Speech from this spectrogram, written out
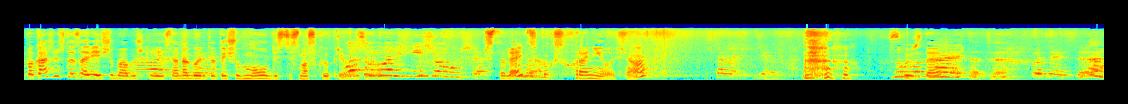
Покажи, что за вещь у бабушки есть. Она говорит, это еще в молодости с Москвы Вот у привозила. Моники еще лучше. Представляете, как сохранилось, а? Давай, делай. Ну, Слышь, вот да? на этот, э, Вот на это. да,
